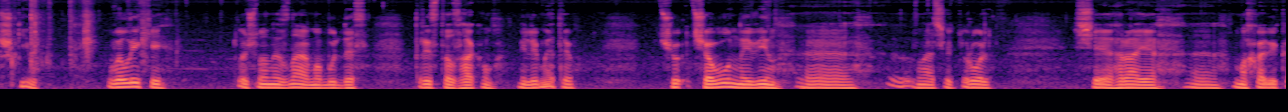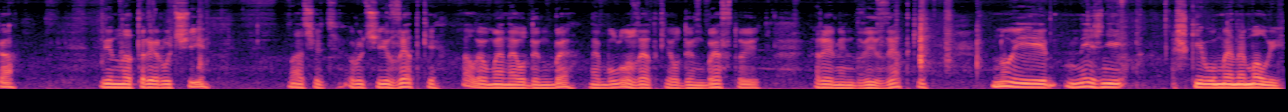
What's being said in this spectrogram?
шків великий, точно не знаю, мабуть, десь 300 з гаком міліметрів. Чавунний він, е, значить, роль ще грає е, маховика. Він на три ручі, значить, ручі зетки, але в мене 1Б, не було зетки, 1Б стоїть, ремінь дві зетки. Ну і нижній шків у мене малий.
